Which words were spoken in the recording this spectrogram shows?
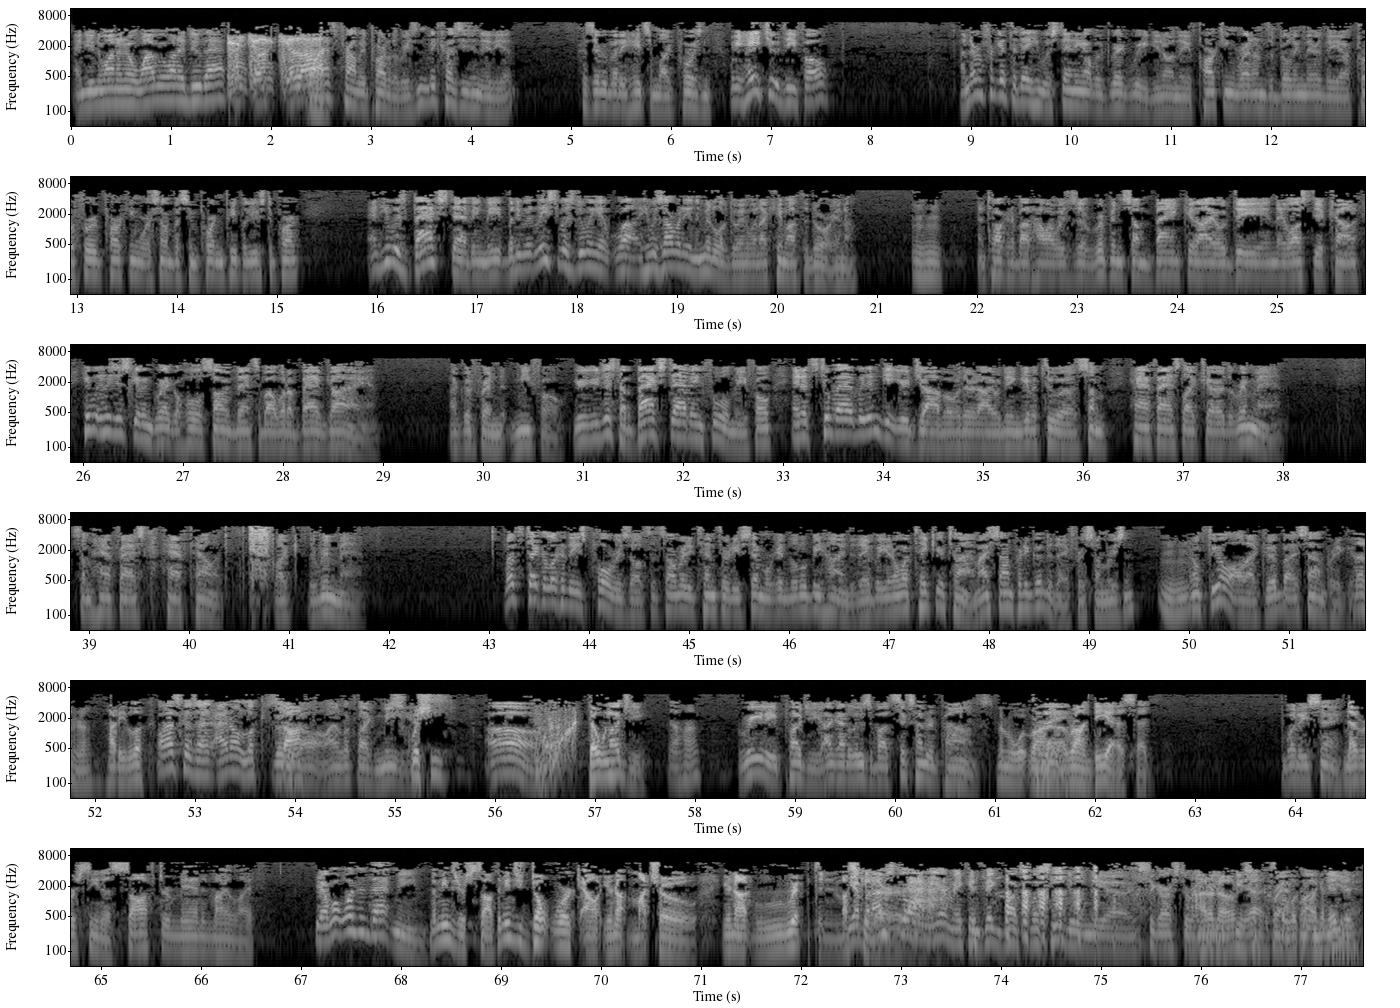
And you want to know why we want to do that? Well, that's probably part of the reason. Because he's an idiot. Because everybody hates him like poison. We hate you, Defoe. I'll never forget the day he was standing out with Greg Reed, you know, in the parking right under the building there, the uh, preferred parking where some of us important people used to park. And he was backstabbing me, but he at least was doing it well. He was already in the middle of doing it when I came out the door, you know, Mm-hmm. and talking about how I was uh, ripping some bank at IOD and they lost the account. He, he was just giving Greg a whole song and dance about what a bad guy I am. Our good friend Mifo. You're, you're just a backstabbing fool, Mifo. And it's too bad we didn't get your job over there at IOD and give it to uh, some half-ass like uh, the Rim Man. Some half-assed half-talent like the Rim Man. Let's take a look at these poll results. It's already 10:37. We're getting a little behind today, but you know what? Take your time. I sound pretty good today for some reason. Mm-hmm. I don't feel all that good, but I sound pretty good. I don't know. How do you look? Well, that's because I, I don't look good Soft? at all. I look like me. Squishy? Oh, Doughy? pudgy. Uh huh. Really pudgy. I got to lose about 600 pounds. Remember what Ron, uh, Ron Diaz said? What did he say? Never seen a softer man in my life. Yeah, what what did that mean? That means you're soft. That means you don't work out. You're not macho. You're not ripped and muscular. Yeah, but I'm still on the air making big bucks. What's he doing the uh, cigar store? I don't know. Piece Yeah, of still crap, looking Ron like an Diaz. Indian.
